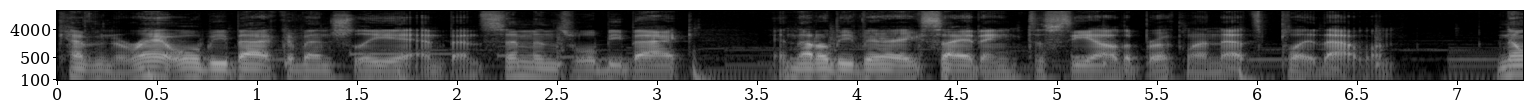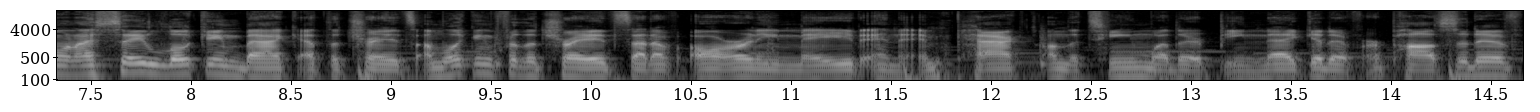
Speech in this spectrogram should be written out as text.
Kevin Durant will be back eventually, and Ben Simmons will be back, and that'll be very exciting to see how the Brooklyn Nets play that one. Now, when I say looking back at the trades, I'm looking for the trades that have already made an impact on the team, whether it be negative or positive.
